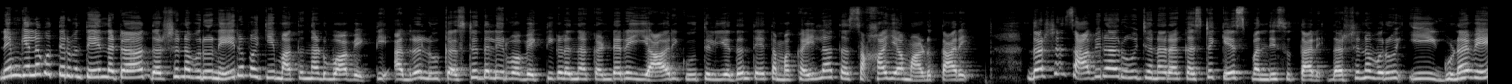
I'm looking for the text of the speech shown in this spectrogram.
ನಿಮಗೆಲ್ಲ ಗೊತ್ತಿರುವಂತೆ ನಟ ದರ್ಶನ್ ಅವರು ನೇರವಾಗಿ ಮಾತನಾಡುವ ವ್ಯಕ್ತಿ, ಅದರಲ್ಲೂ ಕಷ್ಟದಲ್ಲಿರುವ ವ್ಯಕ್ತಿಗಳನ್ನು ಕಂಡರೆ ಯಾರಿಗೂ ತಿಳಿಯದಂತೆ ತಮ್ಮ ಕೈಲಾತ ಸಹಾಯ ಮಾಡುತ್ತಾರೆ. ದರ್ಶನ್ ಸಾವಿರಾರು ಜನರ ಕಷ್ಟಕ್ಕೆ ಸ್ಪಂದಿಸುತ್ತಾರೆ. ದರ್ಶನ್ ಅವರು ಈ ಗುಣವೇ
